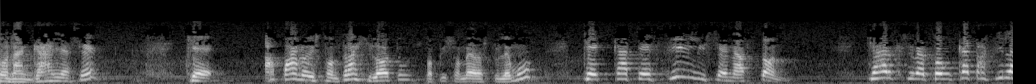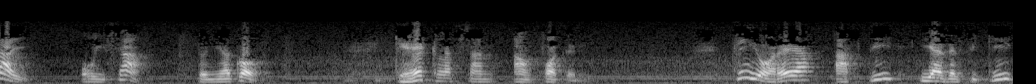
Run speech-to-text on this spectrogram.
τον αγκάλιασε και απάνω εις τον τράχυλό του στο πίσω μέρος του λαιμού και κατεφύλισε αυτόν. Και άρχισε να τον καταφυλάει ο Ισά τον Ιακώβ. Και έκλαψαν αμφότεροι. Τι ωραία αυτή η αδελφική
